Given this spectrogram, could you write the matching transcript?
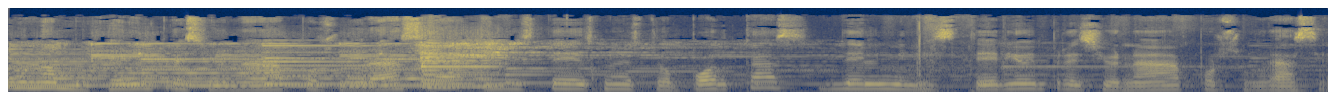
una mujer impresionada por su gracia y este es nuestro podcast del Ministerio Impresionada por su gracia.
